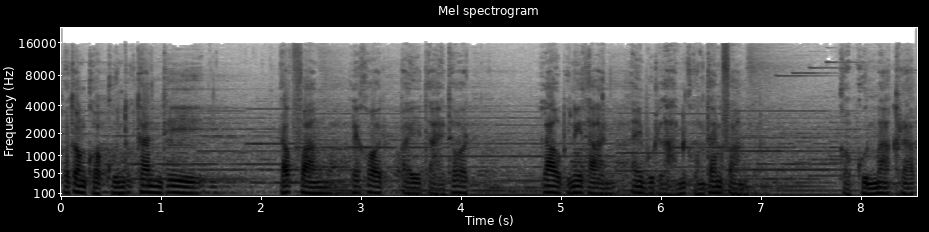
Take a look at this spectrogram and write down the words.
ก็ต้องขอบคุณทุกท่านที่รับฟังและก็ไปถ่ายทอด เล่าพินิธานให้บุตรหลานของท่านฟัง ขอบคุณมากครับ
